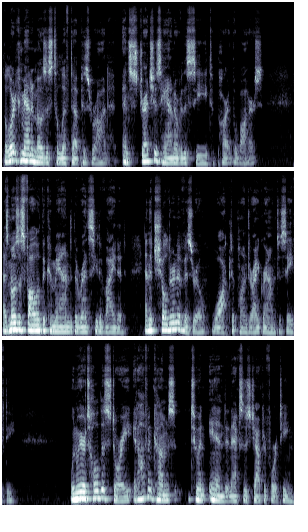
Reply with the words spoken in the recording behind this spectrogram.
The Lord commanded Moses to lift up his rod and stretch his hand over the sea to part the waters. As Moses followed the command, the Red Sea divided, and the children of Israel walked upon dry ground to safety. When we are told this story, it often comes to an end in Exodus chapter 14.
